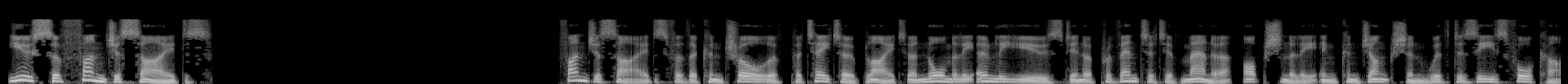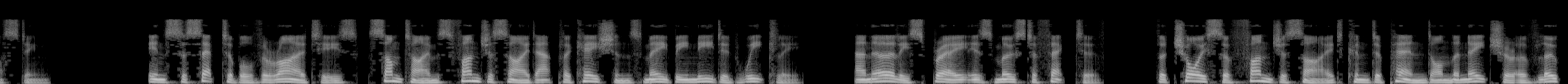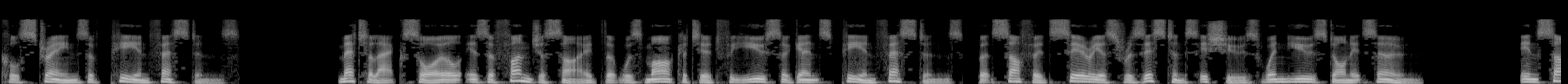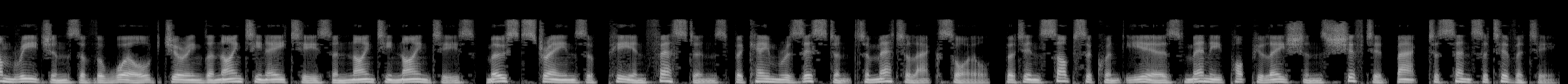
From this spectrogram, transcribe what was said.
Use of fungicides Fungicides for the control of potato blight are normally only used in a preventative manner, optionally in conjunction with disease forecasting. In susceptible varieties, sometimes fungicide applications may be needed weekly. An early spray is most effective. The choice of fungicide can depend on the nature of local strains of P. infestans. Metalaxyl is a fungicide that was marketed for use against P. infestans, but suffered serious resistance issues when used on its own. In some regions of the world during the 1980s and 1990s, most strains of P. infestans became resistant to metalaxyl, but in subsequent years many populations shifted back to sensitivity.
